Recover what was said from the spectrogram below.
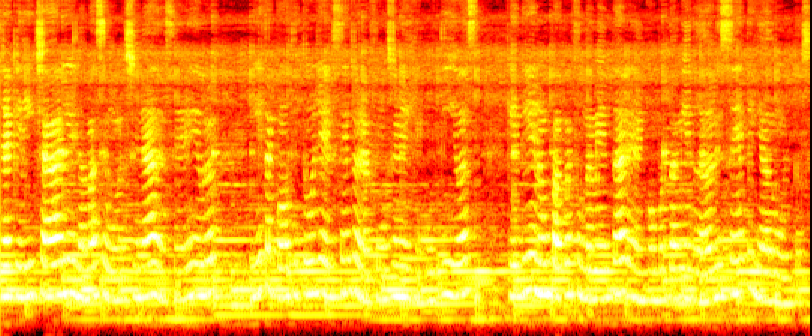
ya que dicha área es la más evolucionada del cerebro y esta constituye el centro de las funciones ejecutivas que tienen un papel fundamental en el comportamiento de adolescentes y adultos,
